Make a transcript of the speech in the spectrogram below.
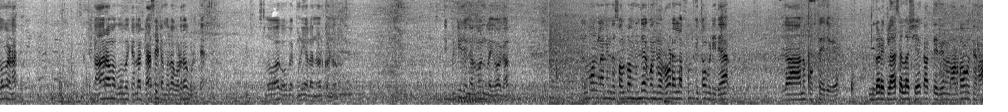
ಹೋಗೋಣ. ಸದ್ಯಕ್ಕೆ ಆರಾಮಾಗಿ ಹೋಗ್ಬೇಕೆಲ್ಲ ಗ್ಲಾಸ್ ಐಟಮ್ ಎಲ್ಲ ಹೊಡೆದೋಗ್ಬಿಡುತ್ತೆ ಸ್ಲೋ ಆಗಿ ಹೋಗ್ಬೇಕು ಗುಣಿ ಎಲ್ಲ ನೋಡ್ಕೊಂಡು. ಸದ್ಯಕ್ಕೆ ಬಿಟ್ಟಿದೆ ನೆಲಮಂಗ್ಲ ಇವಾಗ. ನೆಲಮಂಗ್ಲನಿಂದ ಸ್ವಲ್ಪ ಮುಂದೆ ಬಂದರೆ ರೋಡೆಲ್ಲ ಫುಲ್ ಕಿತ್ತೋಗ್ಬಿಟ್ಟಿದೆ. ನಿಧಾನಕ್ಕೆ ಹೋಗ್ತಾ ಇದ್ದೀವಿ ಹಿಂದ್ಗಡೆ ಗ್ಲಾಸ್ ಎಲ್ಲ ಶೇಕ್ ಆಗ್ತಾ ಇದೆ ನಾನು ಹೊಡೆದೋಗುತ್ತೇನೋ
